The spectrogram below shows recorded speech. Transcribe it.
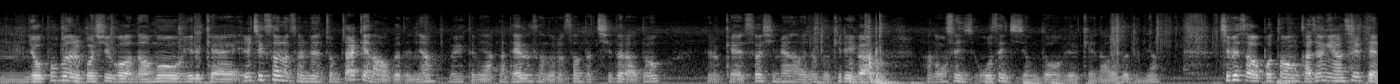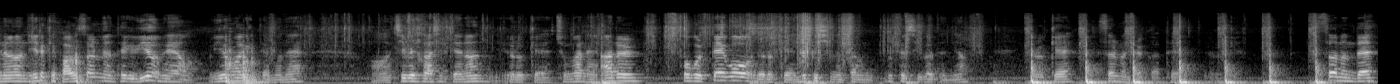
음, 요 부분을 보시고 너무 이렇게 일직선을 썰면 좀 짧게 나오거든요. 그렇기 때문에 약간 대각선으로 썬다 치더라도 이렇게 쓰시면 어느 정도 길이가 한 5cm, 5cm 정도 이렇게 나오거든요. 집에서 보통 가정에 하실 때는 이렇게 바로 썰면 되게 위험해요. 위험하기 때문에 어, 집에서 하실 때는 이렇게 중간에 알을 속을 빼고 이렇게 눕히시면 딱 눕혀지거든요. 이렇게 썰면 될 것 같아요. 이렇게. 써는데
